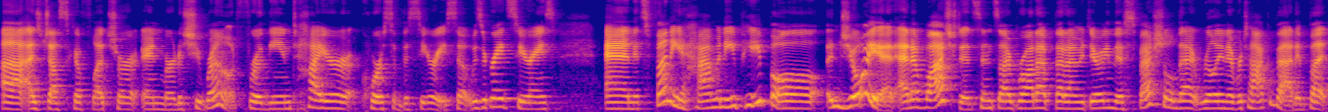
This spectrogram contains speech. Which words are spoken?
uh, as Jessica Fletcher in Murder She Wrote for the entire course of the series. So it was a great series. And it's funny how many people enjoy it and have watched it since I brought up that I'm doing this special that really never talk about it. But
